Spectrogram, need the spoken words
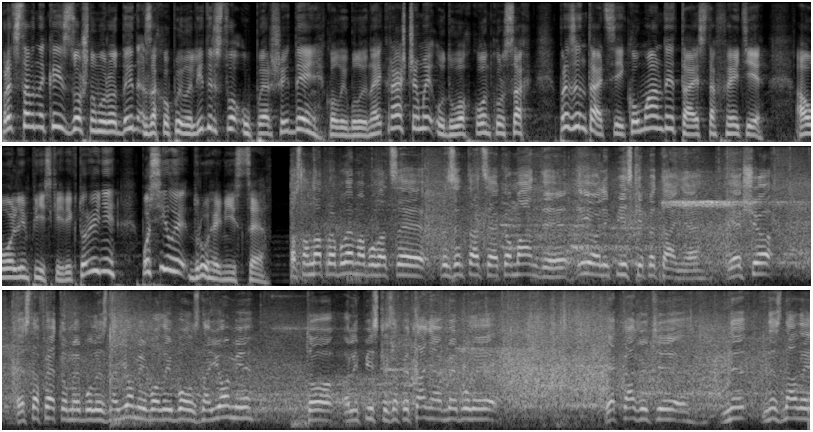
Представники з ЗОШ номер 1 захопили лідерство у перший день, коли були найкращими у двох конкурсах презентації команди та естафеті. А у Олімпійській вікторині посіли друге місце. Основна проблема була це презентація команди і олімпійські питання. Якщо естафету ми були знайомі, волейбол знайомі, то олімпійські запитання ми були, як кажуть, не, не знали,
